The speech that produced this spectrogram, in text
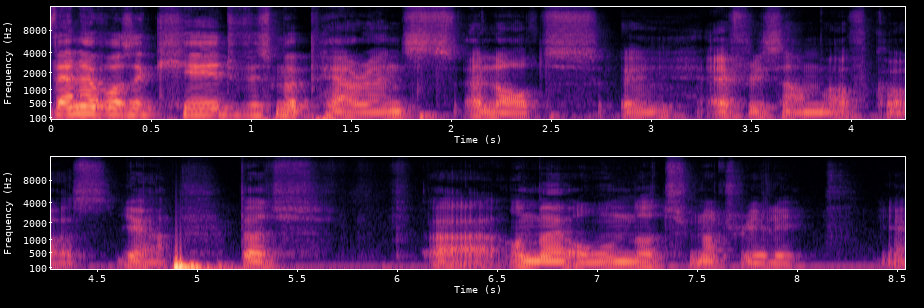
when I was a kid with my parents, a lot every summer, of course. Yeah, but uh, on my own, not not really. Yeah,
